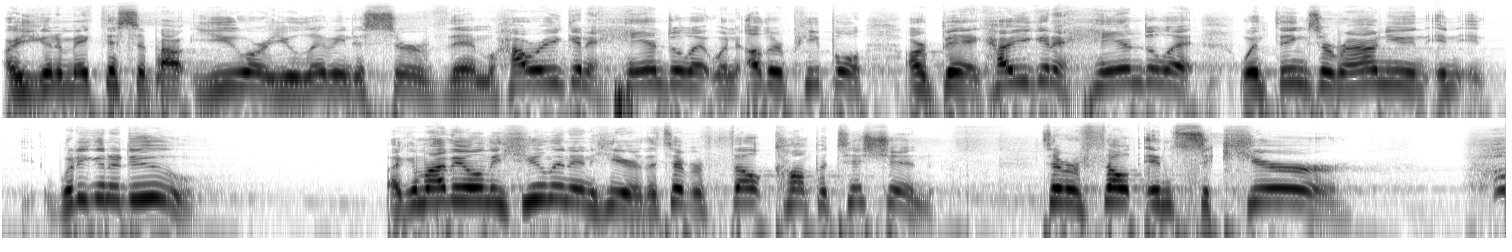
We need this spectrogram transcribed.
Are you going to make this about you or are you living to serve them? How are you going to handle it when other people are big? How are you going to handle it when things around you? And, and, and what are you going to do? Like, am I the only human in here that's ever felt competition? That's ever felt insecure?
